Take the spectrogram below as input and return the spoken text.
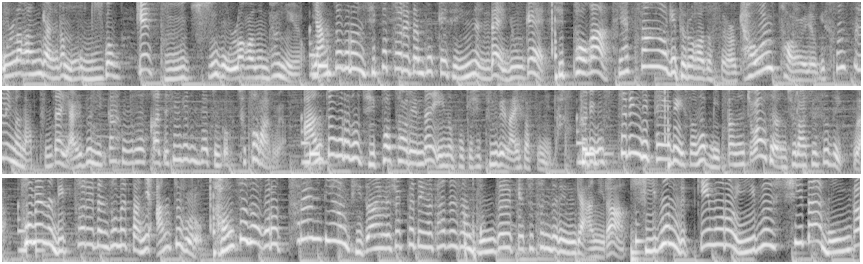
올라가는 게 아니라 뭔가 무겁게 쓱쓱 올라가는 편이에요. 양쪽으로는 지퍼 처리된 포켓이 있는데 이게 지퍼가 얄쌍하게 들어가졌어요. 겨울철 여기 손 쓸리면 아픈데 얇으니까 그거까지 신경 써준 거 좋더라고요. 안쪽으로도 지퍼 처리인데 inner 포켓이 두 개나 있었습니다. 그리고 string 디테일이 있어서 밑단을 조여서 연출하실 수도 있고요. 소매는 rib 처리된 소매단이 안쪽으로 전체적으로 trendy한 디자인의 short패딩을 찾으시는 분들께 추천드리는 게 아니라 기본 느낌으로 입으시되 뭔가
